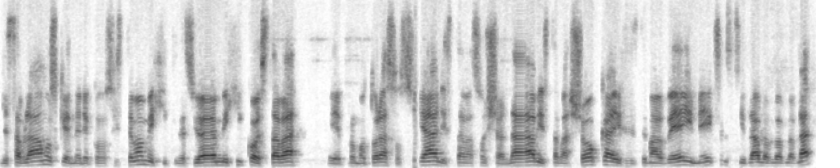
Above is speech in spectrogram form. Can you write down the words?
Les hablábamos que en el ecosistema de Ciudad de México estaba eh, Promotora Social, estaba Social Lab, y estaba Shoca, y Sistema B, y Nexus, y bla, bla, bla, bla, bla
